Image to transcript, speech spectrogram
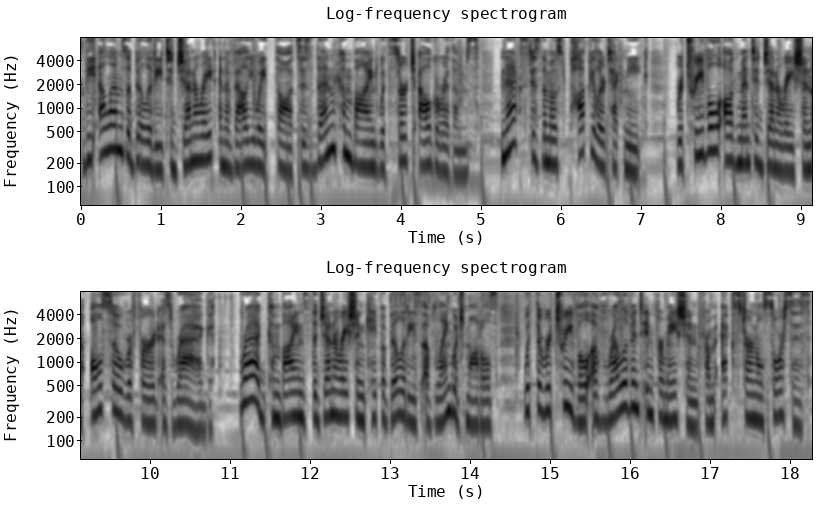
the LM's ability to generate and evaluate thoughts is then combined with search algorithms. Next is the most popular technique, Retrieval Augmented Generation, also referred as RAG. RAG combines the generation capabilities of language models with the retrieval of relevant information from external sources.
